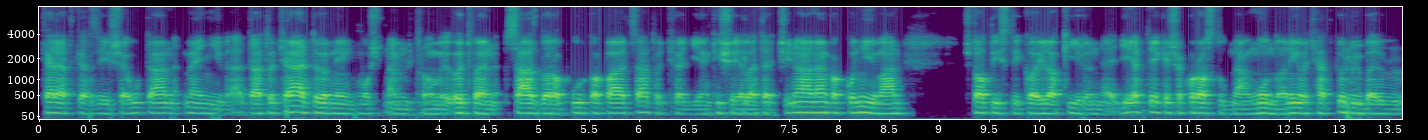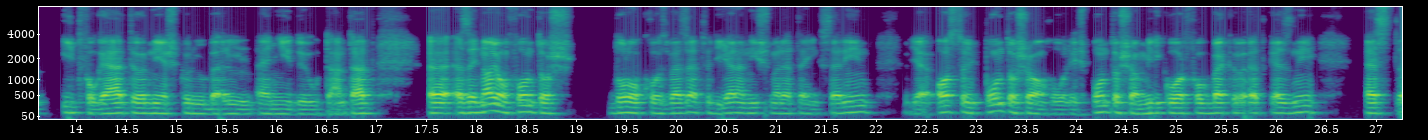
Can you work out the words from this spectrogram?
keletkezése után mennyivel. Tehát, hogyha eltörnénk most nem tudom, 50-100 darab hurkapálcát, hogyha egy ilyen kísérletet csinálnánk, akkor nyilván statisztikailag kijönne egy érték, és akkor azt tudnánk mondani, hogy hát körülbelül itt fog eltörni, és körülbelül ennyi idő után. Tehát ez egy nagyon fontos dologhoz vezet, hogy jelen ismereteink szerint ugye azt, hogy pontosan hol és pontosan mikor fog bekövetkezni, ezt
